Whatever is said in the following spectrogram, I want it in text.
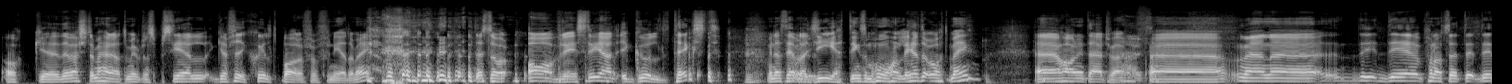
Och eh, det värsta med det här är att de har gjort en speciell grafikskylt bara för att förnedra mig. det står avregistrerad i guldtext. Med en jävla geting som hånleder åt mig. Eh, har inte här tyvärr. Eh, men eh, det, det är på något sätt, det, det,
